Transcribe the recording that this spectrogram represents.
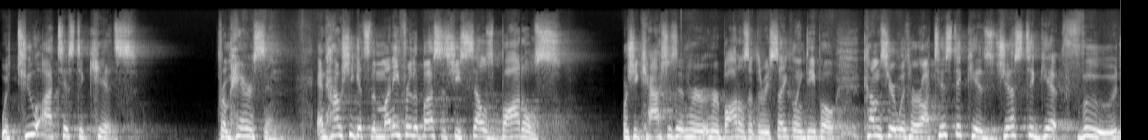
with two autistic kids from Harrison. And how she gets the money for the bus is she sells bottles where she cashes in her, her bottles at the recycling depot, comes here with her autistic kids just to get food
